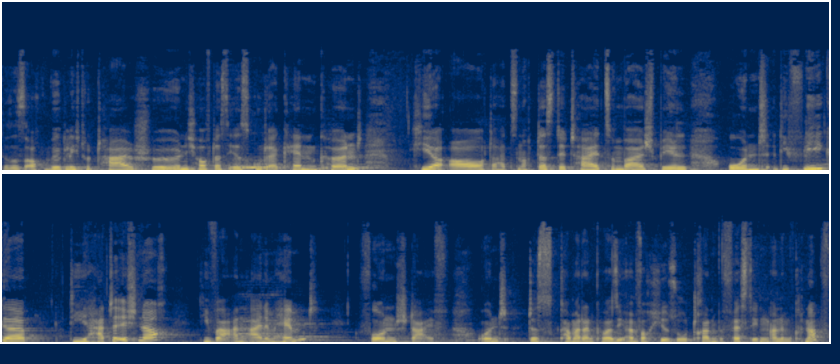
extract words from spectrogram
Das ist auch wirklich total schön. Ich hoffe, dass ihr es gut erkennen könnt. Hier auch, da hat es noch das Detail zum Beispiel. Und die Fliege, die hatte ich noch. Die war an einem Hemd von Steif. Und das kann man dann quasi einfach hier so dran befestigen an einem Knopf.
